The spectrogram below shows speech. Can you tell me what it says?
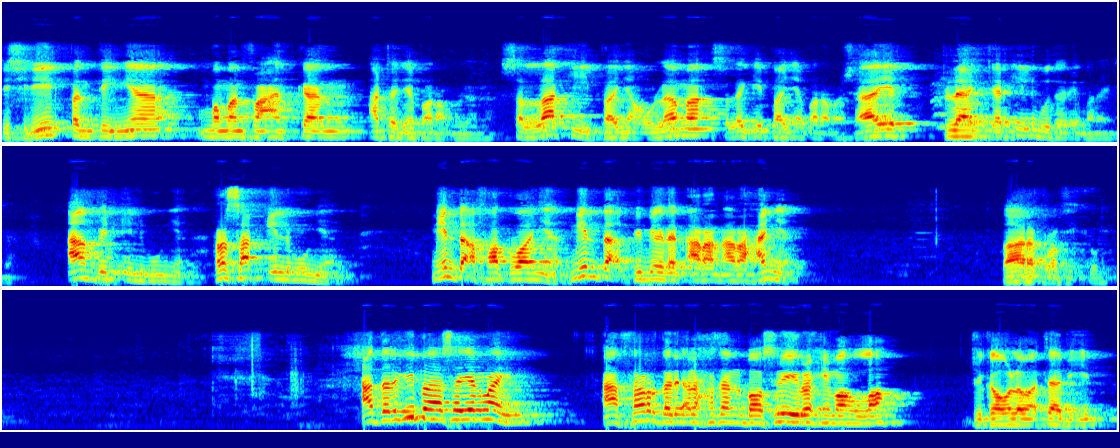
Di sini pentingnya memanfaatkan adanya para ulama. Selagi banyak ulama, selagi banyak para masyayikh, belajar ilmu dari mereka. Ambil ilmunya, resap ilmunya. Minta fatwanya, minta bimbingan dan arahan-arahannya Barakallahu fikum. Ada lagi bahasa yang lain. Athar dari Al-Hasan Basri rahimahullah. Juga ulama tabi'in.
